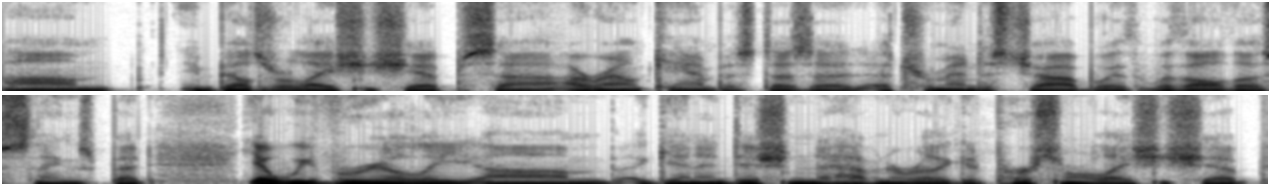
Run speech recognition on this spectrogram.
um, builds relationships uh, around campus, does a, a, tremendous job with, with all those things. But yeah, we've really, um, again, in addition to having a really good personal relationship,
